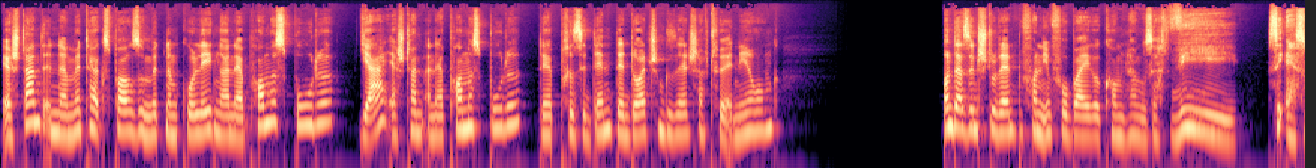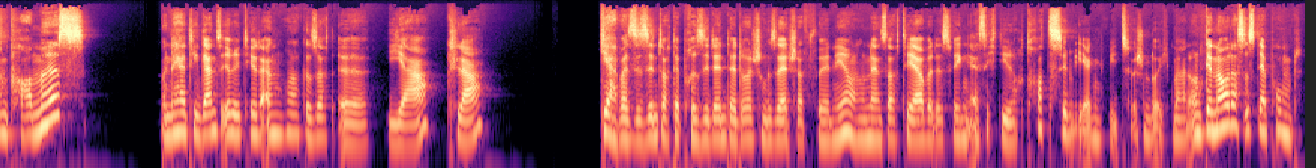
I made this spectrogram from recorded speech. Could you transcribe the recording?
er stand in der Mittagspause mit einem Kollegen an der Pommesbude ja, er stand an der Pommesbude, der Präsident der Deutschen Gesellschaft für Ernährung. Und da sind Studenten von ihm vorbeigekommen und haben gesagt, wie? Sie essen Pommes? Und er hat die ganz irritiert angeguckt und gesagt, äh, ja, klar. Ja, aber Sie sind doch der Präsident der Deutschen Gesellschaft für Ernährung. Und er sagte, ja, aber deswegen esse ich die doch trotzdem irgendwie zwischendurch mal. Und genau das ist der Punkt.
